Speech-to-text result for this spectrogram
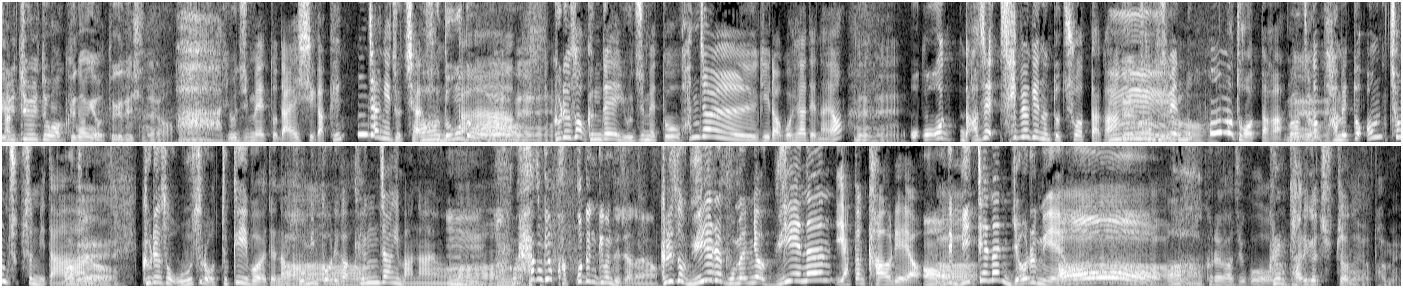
감사합니다. 일주일 동안 근황이 어떻게 되시나요? 아 요즘에 또 날씨가 굉장히 좋지 않습니까? 아, 너무 더워요. 네. 그래서 근데 요즘에 또 환절기라고 해야 되나요? 네네. 어, 어, 낮에 새벽에는 또 추웠다가 네, 맞아요. 점심에 너무 더웠다가 맞아요. 또 밤에 또 엄청 춥습니다. 맞아요. 네. 그래서 옷을 어떻게 입어야 되나 아. 고민거리가 굉장히 많아요. 음. 아. 그럼 한 겹 갖고 다니면 되잖아요. 그래서 위에를 보면요 위에는 약간 가을이에요. 어. 근데 밑에는 여름이에요. 어. 아 그래가지고 그럼 다리가 춥잖아요 밤에.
